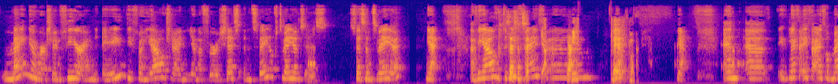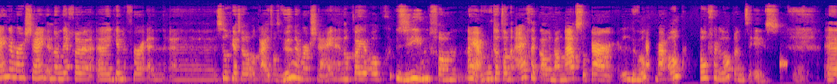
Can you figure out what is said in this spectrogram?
mijn nummers zijn 4 en 1. Die van jou zijn Jennifer 6 en 2 of 2 en 6? 6 en 2 hè? Ja. En voor jou 3 en 5? Ja, uh, ja. ja. klopt. Ja. En ik leg even uit wat mijn nummers zijn. En dan leggen Jennifer en Sylvia zo ook uit wat hun nummers zijn. En dan kan je ook zien van, nou ja, hoe dat dan eigenlijk allemaal naast elkaar loopt, maar ook overlappend is. Uh,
